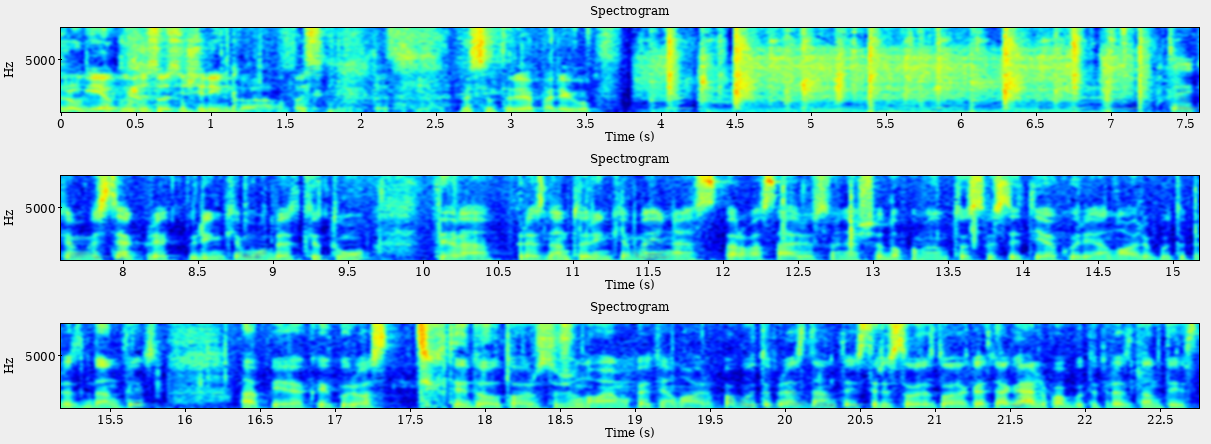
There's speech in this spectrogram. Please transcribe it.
draugija, kur visus išrinko paskyrė. paskyrė. Visi turėjo pareigų. Eikim vis tiek prie rinkimų, bet kitų. Tai yra prezidento rinkimai, nes per vasarį sunešė dokumentus visi tie, kurie nori būti prezidentais. Apie kai kuriuos tik tai dėl to ir sužinojom, kad jie nori pabūti prezidentais ir įsivaizduoja, kad jie gali pabūti prezidentais.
